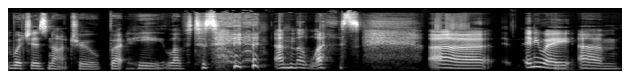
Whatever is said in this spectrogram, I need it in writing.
which is not true, but he loves to say it nonetheless. Uh, anyway, um,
